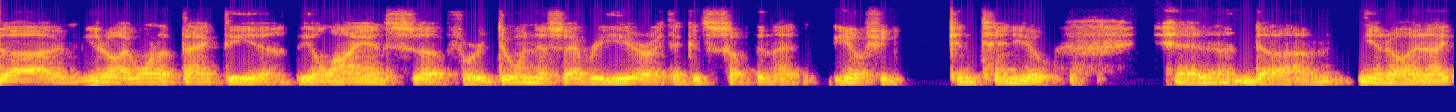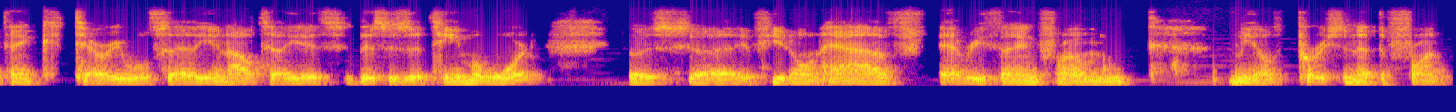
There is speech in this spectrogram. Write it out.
Uh, you know, I want to thank the uh, the alliance uh, for doing this every year. I think it's something that you know should continue, and um, you know, and I think Terry will say, and I'll tell you, this is a team award because uh, if you don't have everything from you know person at the front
